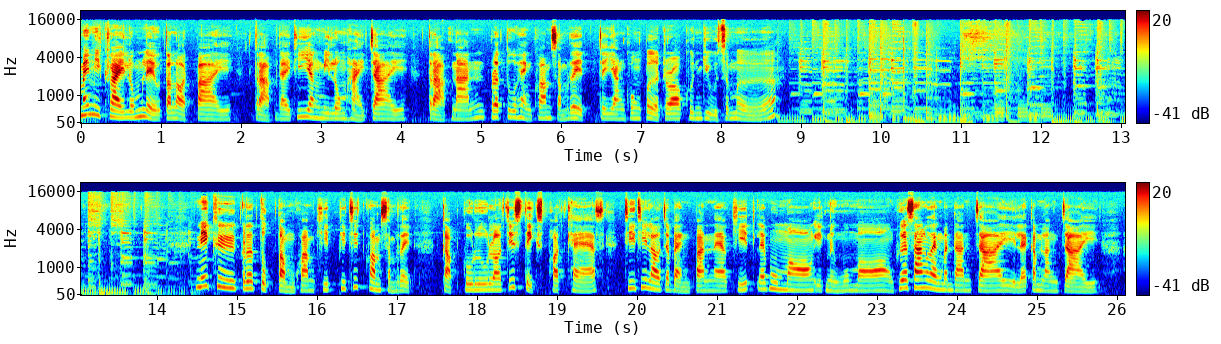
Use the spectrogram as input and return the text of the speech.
ไม่มีใครล้มเหลวตลอดไป ตราบใดที่ยังมีลมหายใจ ตราบนั้นประตูแห่งความสำเร็จจะยังคงเปิดรอคุณอยู่เสมอนี่คือกระตุกต่อมความคิดพิชิตความสำเร็จกับกูรูโลจิสติกส์พอดแคสต์ที่ที่เราจะแบ่งปันแนวคิดและมุมมองอีกหนึ่งมุมมอง เพื่อสร้างแรงบันดาลใจและกำลังใจ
